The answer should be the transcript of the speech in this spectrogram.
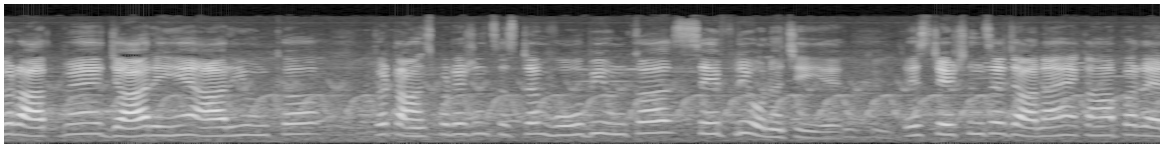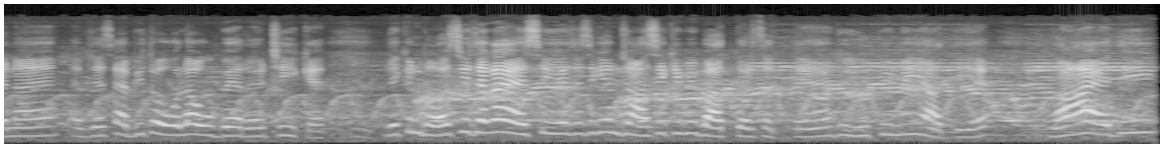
जो रात में जा रही हैं आ रही हैं उनका जो ट्रांसपोर्टेशन सिस्टम वो भी उनका सेफली होना चाहिए। तो स्टेशन से जाना है, कहाँ पर रहना है जैसे अभी तो ओला उबेर है, ठीक है। लेकिन बहुत सी जगह ऐसी है, जैसे कि हम झांसी की भी बात कर सकते हैं, जो यूपी में ही आती है। वहाँ यदि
